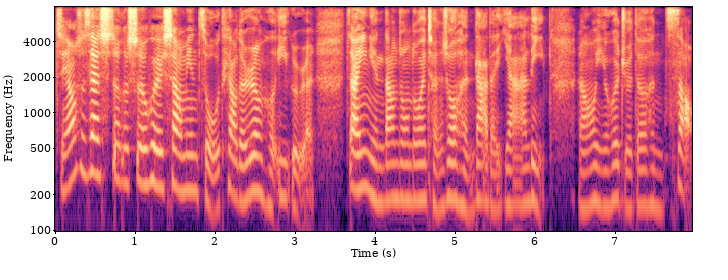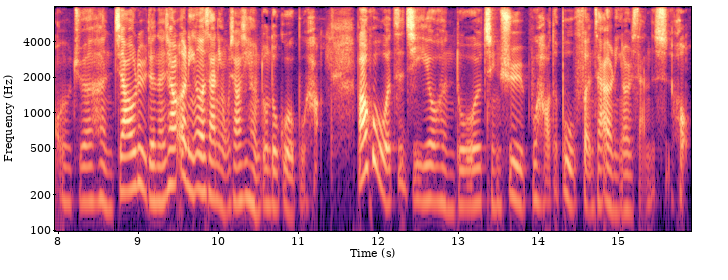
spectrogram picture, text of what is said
只要是在这个社会上面走跳的任何一个人，在一年当中都会承受很大的压力，然后也会觉得很燥，我觉得很焦虑等等。像二零二三年，我相信很多人都过得不好，包括我自己也有很多情绪不好的部分在二零二三的时候。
